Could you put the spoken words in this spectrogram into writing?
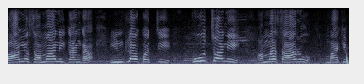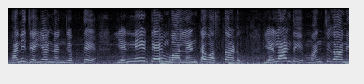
వాళ్ళు సమానికంగా ఇంట్లోకి వచ్చి కూర్చొని అమ్మ సారు మాకు పని చెయ్యండి అని చెప్తే ఎనీ టైం వాళ్ళ ఎంట వస్తాడు. ఎలాంటి మంచి కానీ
